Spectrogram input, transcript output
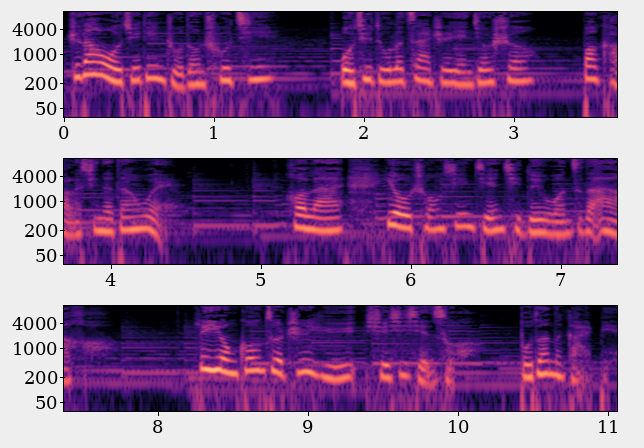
直到我决定主动出击，我去读了在职研究生，报考了新的单位，后来又重新捡起对文字的爱好，利用工作之余学习写作，不断的改变，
